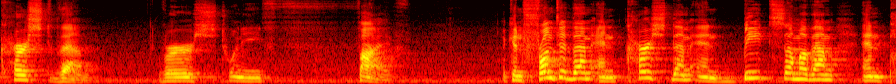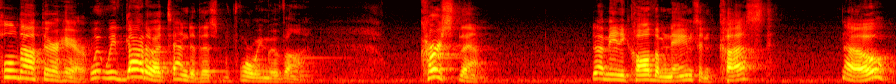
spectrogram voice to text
cursed them. Verse 25. Confronted them and cursed them and beat some of them and pulled out their hair. We've got to attend to this before we move on. Cursed them. Does that mean he called them names and cussed? No.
